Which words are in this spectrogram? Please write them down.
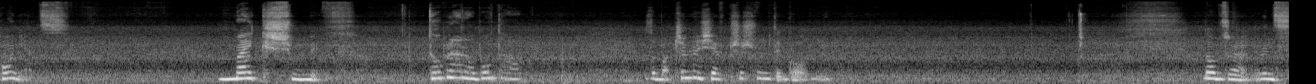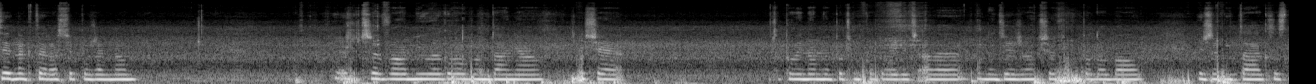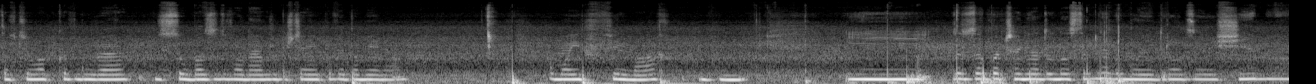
Koniec. Mike Schmidt. Dobra robota. Zobaczymy się w przyszłym tygodniu. Dobrze, więc jednak teraz się pożegnam. Życzę Wam miłego oglądania. Ja się powinnam na początku powiedzieć, ale mam nadzieję, że Wam się film podobał. Jeżeli tak, zostawcie łapkę w górę i suba z dzwonem, żebyście mieli powiadomienia o moich filmach. Mhm. I do zobaczenia do następnego, moi drodzy. Siema.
